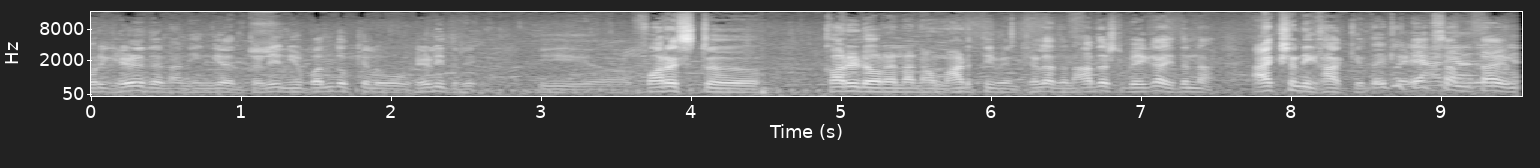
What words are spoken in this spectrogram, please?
ಅವ್ರಿಗೆ ಹೇಳಿದೆ ನಾನು ಹಿಂಗೆ ಅಂತೇಳಿ. ನೀವು ಬಂದು ಕೆಲವು ಹೇಳಿದ್ರಿ, ಈ ಫಾರೆಸ್ಟ್ ಕಾರಿಡೋರ್ ಎಲ್ಲ ನಾವು ಮಾಡ್ತೀವಿ ಅಂತ ಹೇಳಿ, ಅದನ್ನು ಆದಷ್ಟು ಬೇಗ ಇದನ್ನು ಆ್ಯಕ್ಷನಿಗೆ ಹಾಕಿದ್ದೆ ಇಟ್ ಟೇಕ್ ಸಮ್ ಟೈಮ್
